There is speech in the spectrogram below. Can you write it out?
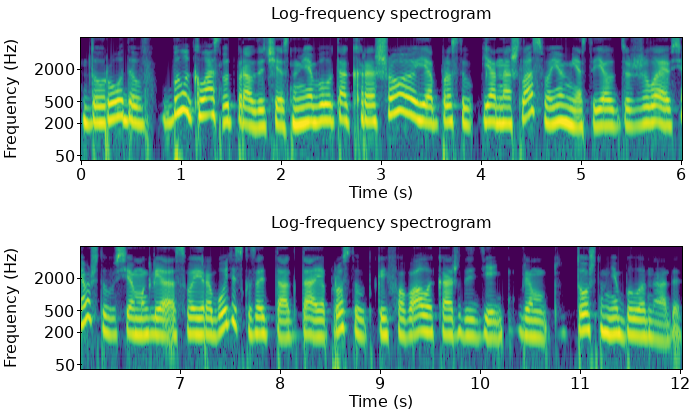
до родов. Было классно, вот правда, честно. Мне было так хорошо, я просто, я нашла свое место. Я вот желаю всем, чтобы все могли о своей работе сказать так, да, я просто вот кайфовала каждый день. Прям то, что мне было надо.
